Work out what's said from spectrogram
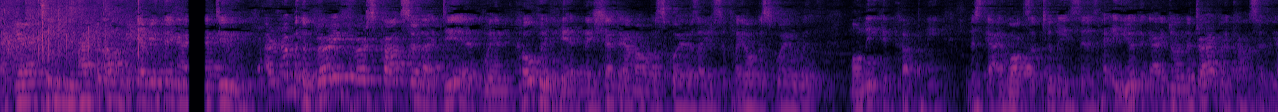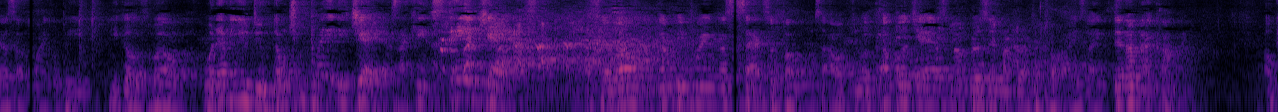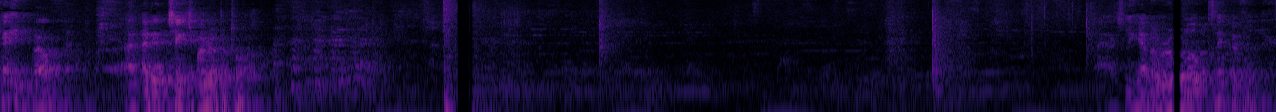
I guarantee you, you're not going to like everything I do. I remember the very first concert I did when COVID hit and they shut down all the squares. I used to play on the square with Monique and Company. And this guy walks up to me and says, Hey, you're the guy doing the driveway concert. Yes, I'm Michael B. He goes, Well, whatever you do, don't you play any jazz. I can't stand jazz. I said, Well, I'm going to be playing a saxophone, so I'll do a couple of jazz numbers in my repertoire. He's like, Then I'm not coming. Okay, well, I, I didn't change my repertoire. Actually have a remote clicker for this.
